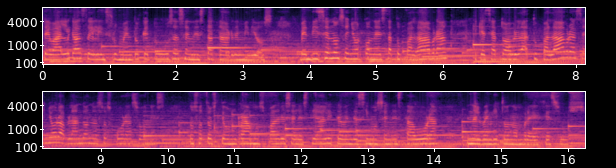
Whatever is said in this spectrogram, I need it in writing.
te valgas del instrumento que tú usas en esta tarde, mi Dios. Bendícenos, Señor, con esta tu palabra y que sea tu, tu palabra, Señor, hablando a nuestros corazones. Nosotros te honramos, Padre Celestial, y te bendecimos en esta hora en el bendito nombre de Jesús.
